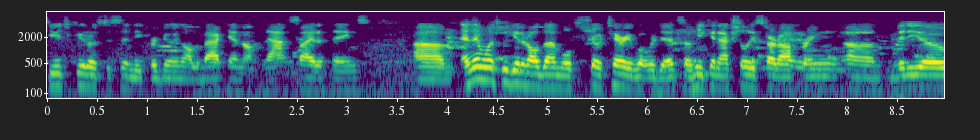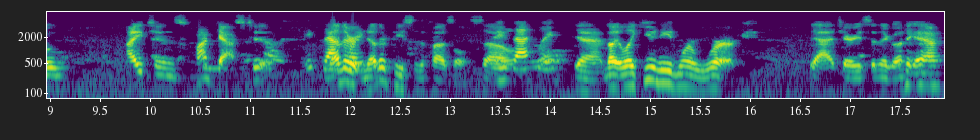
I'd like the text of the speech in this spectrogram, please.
Huge kudos to Cindy for doing all the back end on that side of things. Um, and then once we get it all done, we'll show Terry what we did, so he can actually start offering um, video iTunes podcast too. Exactly. Another another piece of the puzzle. So Exactly. yeah, like, like you need more work. Yeah, Terry's sitting there going, yeah.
